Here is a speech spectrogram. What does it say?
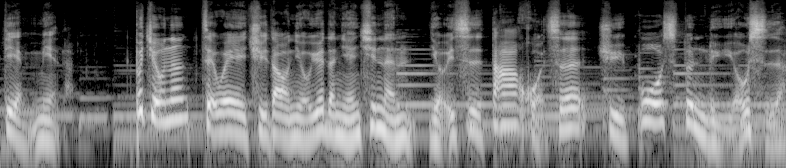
店面了。不久呢，这位去到纽约的年轻人有一次搭火车去波士顿旅游时啊，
